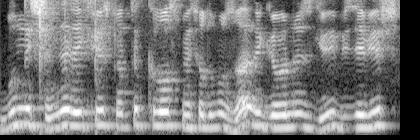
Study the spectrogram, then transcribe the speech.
Bunun için de request.close metodumuz var ve gördüğünüz gibi bize bir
